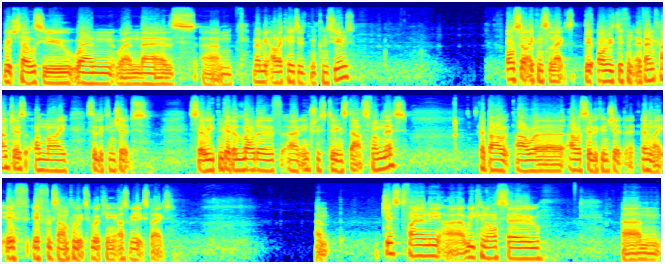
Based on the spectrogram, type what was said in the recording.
which tells you when, when there's um, memory allocated and consumed. Also, I can select the, all these different event counters on my silicon chips. So we can get a lot of uh, interesting stats from this about our, our silicon chip and like if, if, for example, it's working as we expect. Um, just finally, uh, we can also um,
